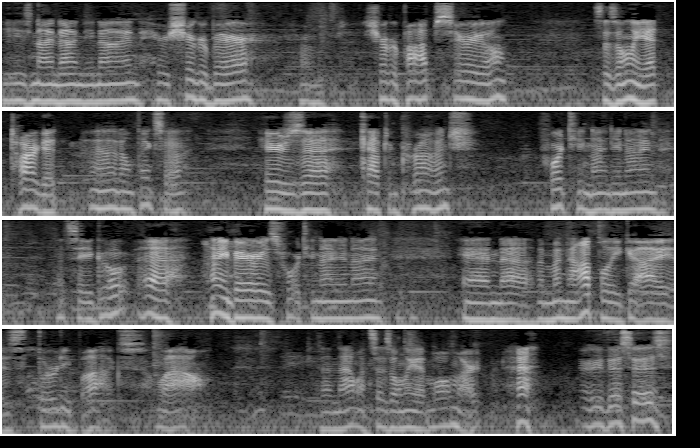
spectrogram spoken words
He's $9.99. Here's Sugar Bear from Sugar Pops cereal. It says only at Target. I don't think so. Here's uh, Captain Crunch, $14.99. Let's see, go. Uh, Honey Bear is $14.99, and uh, the Monopoly guy is 30 bucks. Wow. And that one says only at Walmart. Huh. Who this is?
